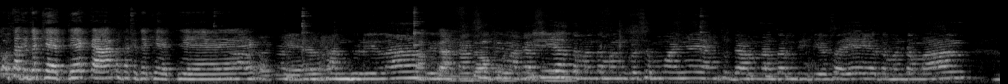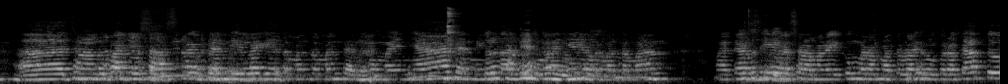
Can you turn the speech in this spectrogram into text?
Kok gedek kan, kok sakit gedek. Oke, alhamdulillah. Terima kasih, terima kasih ya teman-temanku semuanya yang sudah menonton video saya ya teman-teman. Eh, jangan lupa di subscribe dan di like ya teman-teman dan komennya dan minta dukungannya ya teman-teman. Makasih. Wassalamualaikum warahmatullahi wabarakatuh.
